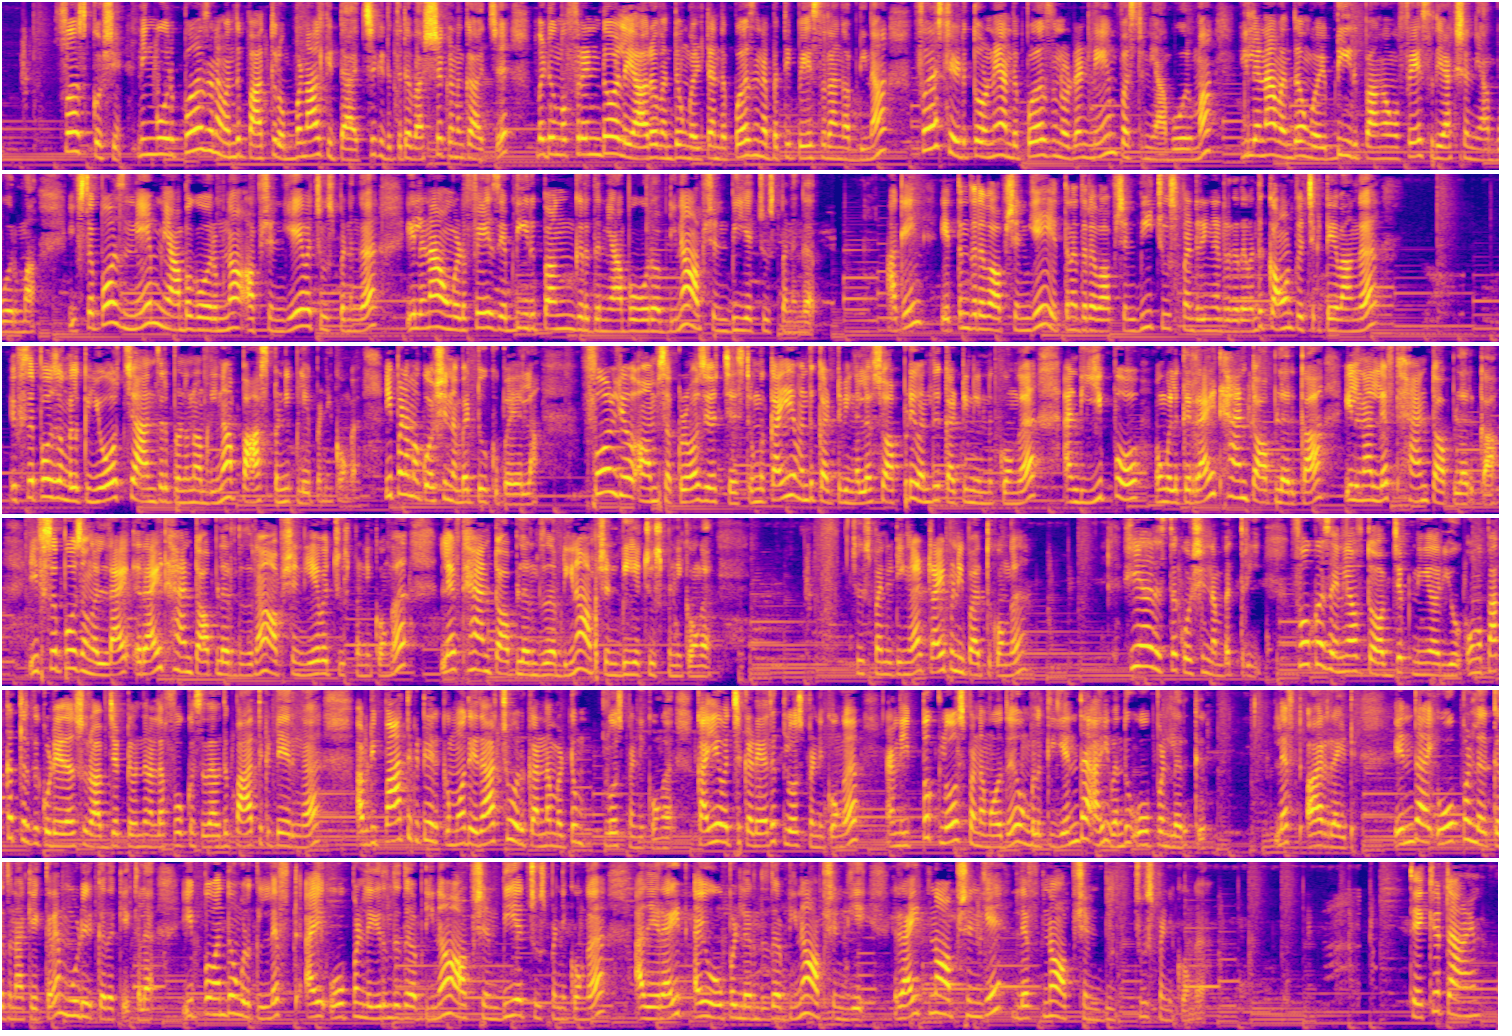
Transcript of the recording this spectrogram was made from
first question நீங்கள் ஒரு பர்சனை வந்து பார்த்து ரொம்ப நாள் கிட்ட ஆச்சு கிட்டத்தட்ட வருஷக்கணக்காக ஆச்சு பட் உங்கள் ஃப்ரெண்டோ இல்லை யாரோ வந்து உங்கள்கிட்ட அந்த பர்சனை பற்றி பேசுகிறாங்க அப்படின்னா ஃபர்ஸ்ட் எடுத்தோடனே அந்த பர்சனோட நேம் ஃபஸ்ட்டு ஞாபகம் வருமா? இல்லைனா வந்து அவங்க எப்படி இருப்பாங்க? அவங்க ஃபேஸ் ரியாக்ஷன் ஞாபகம் வருமா? இஃப் சப்போஸ் நேம் ஞாபகம் வரும்னா ஆப்ஷன் ஏவை சூஸ் பண்ணுங்கள் இல்லைனா அவங்களோட ஃபேஸ் எப்படி இருப்பாங்கிறது ஞாபகம் வரும் அப்படின்னா ஆப்ஷன் பியை சூஸ் பண்ணுங்கள் அகைன் எத்தனை தடவை ஆப்ஷன் ஏ எத்தனை தடவை ஆப்ஷன் பி சூஸ் பண்ணுறீங்கன்றதை வந்து கவுண்ட் வச்சுக்கிட்டே வாங்க. இஃப் சப்போஸ் உங்களுக்கு யோசிச்சு ஆன்சர் பண்ணணும் அப்படின்னா பாஸ் பண்ணி ப்ளே பண்ணிக்கோங்க. இப்போ நம்ம கொஷின் நம்பர் டூக்கு போயிடலாம். Fold your arms across your chest உங்கள் கையை வந்து கட்டுவீங்கல்ல ஸோ அப்படி வந்து கட்டி நின்றுக்கோங்க அண்ட் இப்போது உங்களுக்கு ரைட் ஹேண்ட் டாப்பில் இருக்கா? இல்லைனா லெஃப்ட் ஹேண்ட் டாப்பில் இருக்கா? இஃப் சப்போஸ் உங்கள் லை ரைட் ஹேண்ட் டாப்பில் இருந்ததுன்னா ஆப்ஷன் ஏவை சூஸ் பண்ணிக்கோங்க. லெஃப்ட் ஹேண்ட் டாப்பில் இருந்தது அப்படின்னா ஆப்ஷன் பியை சூஸ் பண்ணிக்கோங்க. சூஸ் பண்ணிட்டீங்களா ட்ரை பண்ணி பார்த்துக்கோங்க. Here is the question number three focus any of the object near you உங்கள் பக்கத்தில் இருக்கக்கூடிய ஏதாச்சும் ஒரு ஆப்ஜெக்ட் வந்து நல்லா ஃபோக்கஸ் அதாவது பார்த்துக்கிட்டே இருங்க. அப்படி பார்த்துக்கிட்டே இருக்கும் போது ஏதாச்சும் ஒரு கண்ணை மட்டும் க்ளோஸ் பண்ணிக்கோங்க. கையை வச்சு கிடையாது க்ளோஸ் பண்ணிக்கோங்க. அண்ட் இப்போ க்ளோஸ் பண்ணும் போது உங்களுக்கு எந்த ஐ வந்து ஓப்பனில் இருக்குது லெஃப்ட் ஆர் ரைட் எந்த ஐ ஓப்பனில் இருக்கிறது நான் கேட்குறேன் மூடி இருக்கிறத கேட்கல. இப்போ வந்து உங்களுக்கு லெஃப்ட் ஐ ஓப்பனில் இருந்தது அப்படின்னா ஆப்ஷன் பியை சூஸ் பண்ணிக்கோங்க. அதே ரைட் ஐ ஓப்பனில் இருந்தது அப்படின்னா ஆப்ஷன் ஏ ரைட்னா ஆப்ஷன் ஏ லெஃப்ட்னா ஆப்ஷன் பி சூஸ் பண்ணிக்கோங்க. டேக் யூர் டைம்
